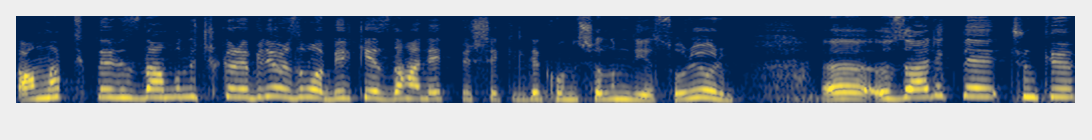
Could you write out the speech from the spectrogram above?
anlattıklarınızdan bunu çıkarabiliyoruz ama bir kez daha net bir şekilde konuşalım diye soruyorum. E, özellikle çünkü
